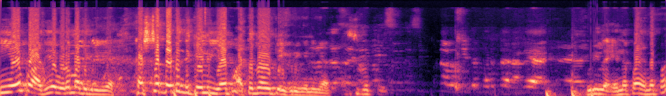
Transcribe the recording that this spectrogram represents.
நீ ஏப்பா அதையே விட மாட்டேங்கிறீங்க? கஷ்டப்பட்டு இந்த கேள்வி ஏப்பா அத்தனை கேக்குறீங்க நீங்க? புரியல. என்னப்பா என்னப்பா?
